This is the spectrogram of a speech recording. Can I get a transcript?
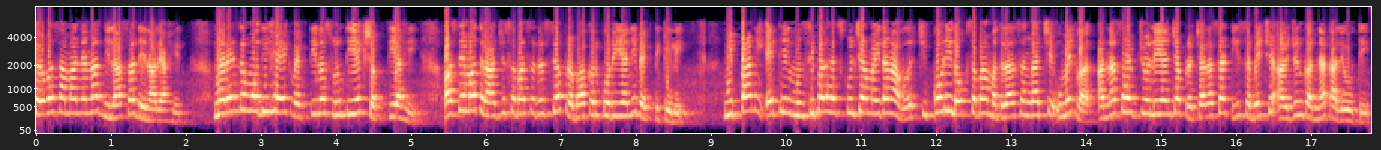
सर्वसामान्यांना दिलासा देणाऱ्या आहेत. नरेंद्र मोदी हे एक व्यक्ती नसून ती एक शक्ती आहे असे मत राज्यसभा सदस्य प्रभाकर कोरी यांनी व्यक्त केले. निप्पाणी येथील म्युन्सिपल हायस्कूलच्या मैदानावर चिकोडी लोकसभा मतदारसंघाचे उमेदवार अण्णासाहेब जोले यांच्या प्रचारासाठी सभेचे आयोजन करण्यात आले होते.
